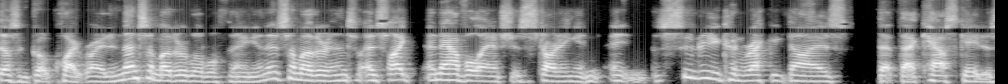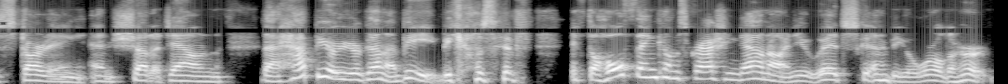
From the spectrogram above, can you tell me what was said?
doesn't go quite right, and then some other little thing, and then some other, and it's like an avalanche is starting, and, and the sooner you can recognize that that cascade is starting and shut it down, the happier you're going to be. Because if if the whole thing comes crashing down on you, it's going to be a world of hurt.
